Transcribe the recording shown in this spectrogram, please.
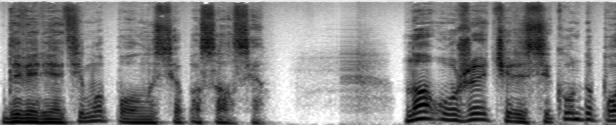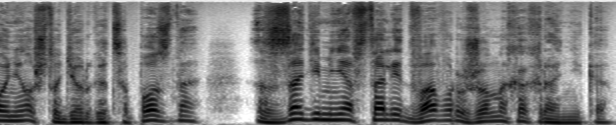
доверять ему полностью опасался но уже через секунду понял, что дергаться поздно. Сзади меня встали два вооруженных охранника.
